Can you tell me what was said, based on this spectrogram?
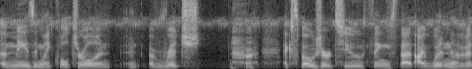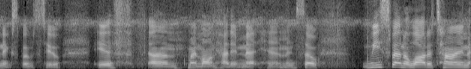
amazingly cultural and, and a rich exposure to things that I wouldn't have been exposed to if um, my mom hadn't met him. And so we spent a lot of time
